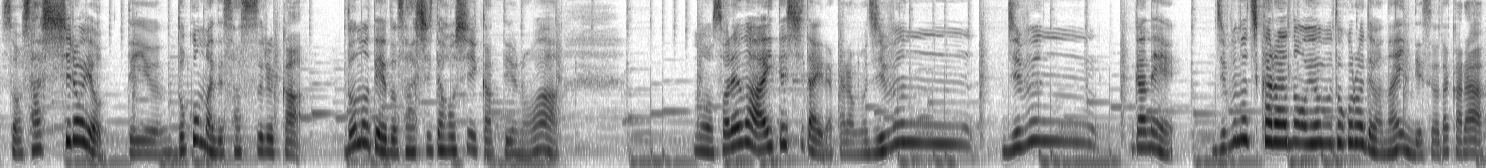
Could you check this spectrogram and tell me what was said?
そう察しろよっていうどこまで察するかどの程度察してほしいかっていうのはもうそれは相手次第だからもう自分自分がね自分の力の及ぶところではないんですよ。だから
